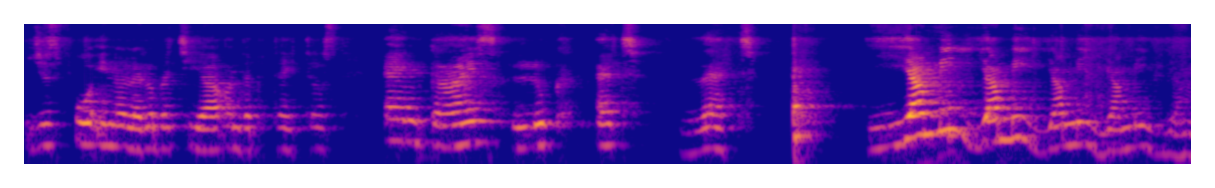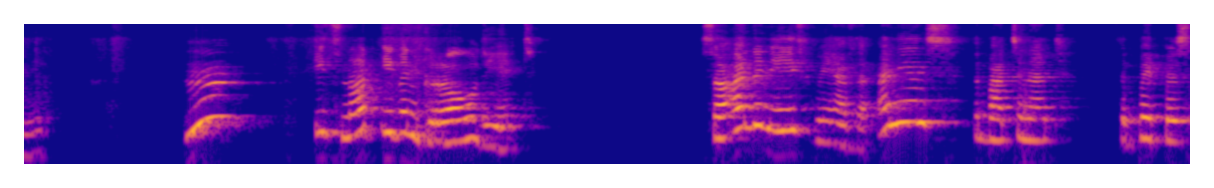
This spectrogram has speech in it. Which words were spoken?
You just pour in a little bit here on the potatoes. And guys, look at that. Yummy, yummy, yummy, yummy, yummy. Hmm? It's not even grilled yet. So underneath we have the onions, the butternut, the peppers.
